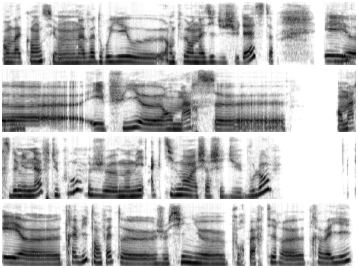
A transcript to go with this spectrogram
en vacances et on a vadrouillé un peu en Asie du Sud-Est. Et euh, et puis euh, en mars euh, en mars 2009 du coup, je me mets activement à chercher du boulot. Et très vite en fait, je signe pour partir travailler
